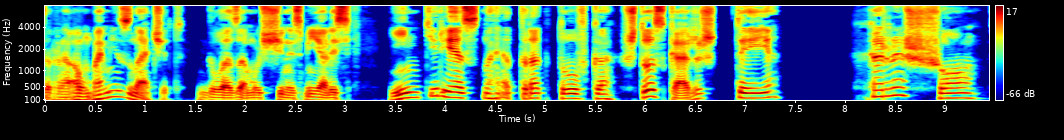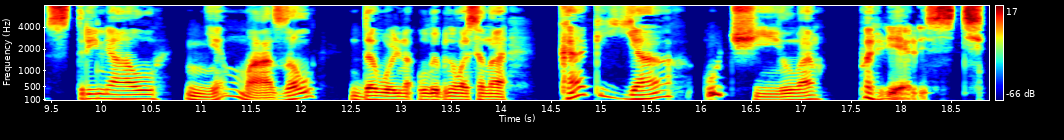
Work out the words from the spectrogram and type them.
«Травмами, значит?» – глаза мужчины смеялись. «Интересная трактовка. Что скажешь, Тея?» «Хорошо, стрелял, не мазал», – довольно улыбнулась она. «Как я учила. Прелесть!»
